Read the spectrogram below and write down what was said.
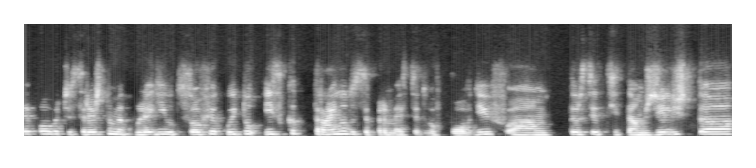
все повече срещаме колеги от София, които искат трайно да се преместят в Пловдив, търсят си там жилища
